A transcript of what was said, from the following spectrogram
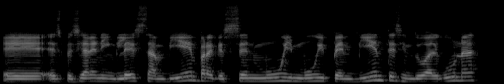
eh, especial en inglés también para que estén muy muy pendientes sin duda alguna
